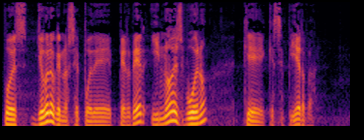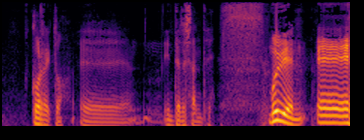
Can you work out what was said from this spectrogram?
pues yo creo que no se puede perder y no es bueno que, que se pierda. Correcto. Eh, interesante. Muy bien. Eh,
